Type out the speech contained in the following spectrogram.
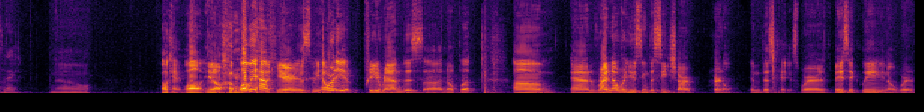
Did okay. I? No. Okay, well, you know, what we have here is we already pre-ran this uh, notebook. Um, and right now we're using the C-sharp kernel in this case, where basically, you know, we're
